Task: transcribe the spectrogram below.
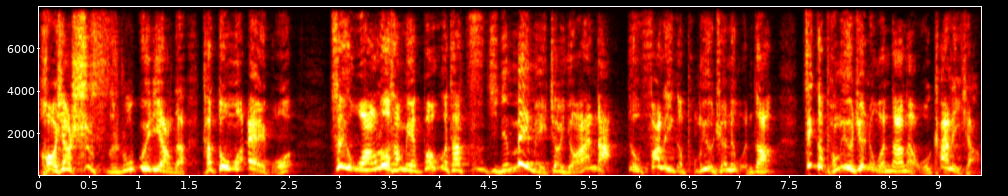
好像视死如归的样子。他多么爱国！所以网络上面，包括他自己的妹妹叫姚安娜，都发了一个朋友圈的文章。这个朋友圈的文章呢，我看了一下，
